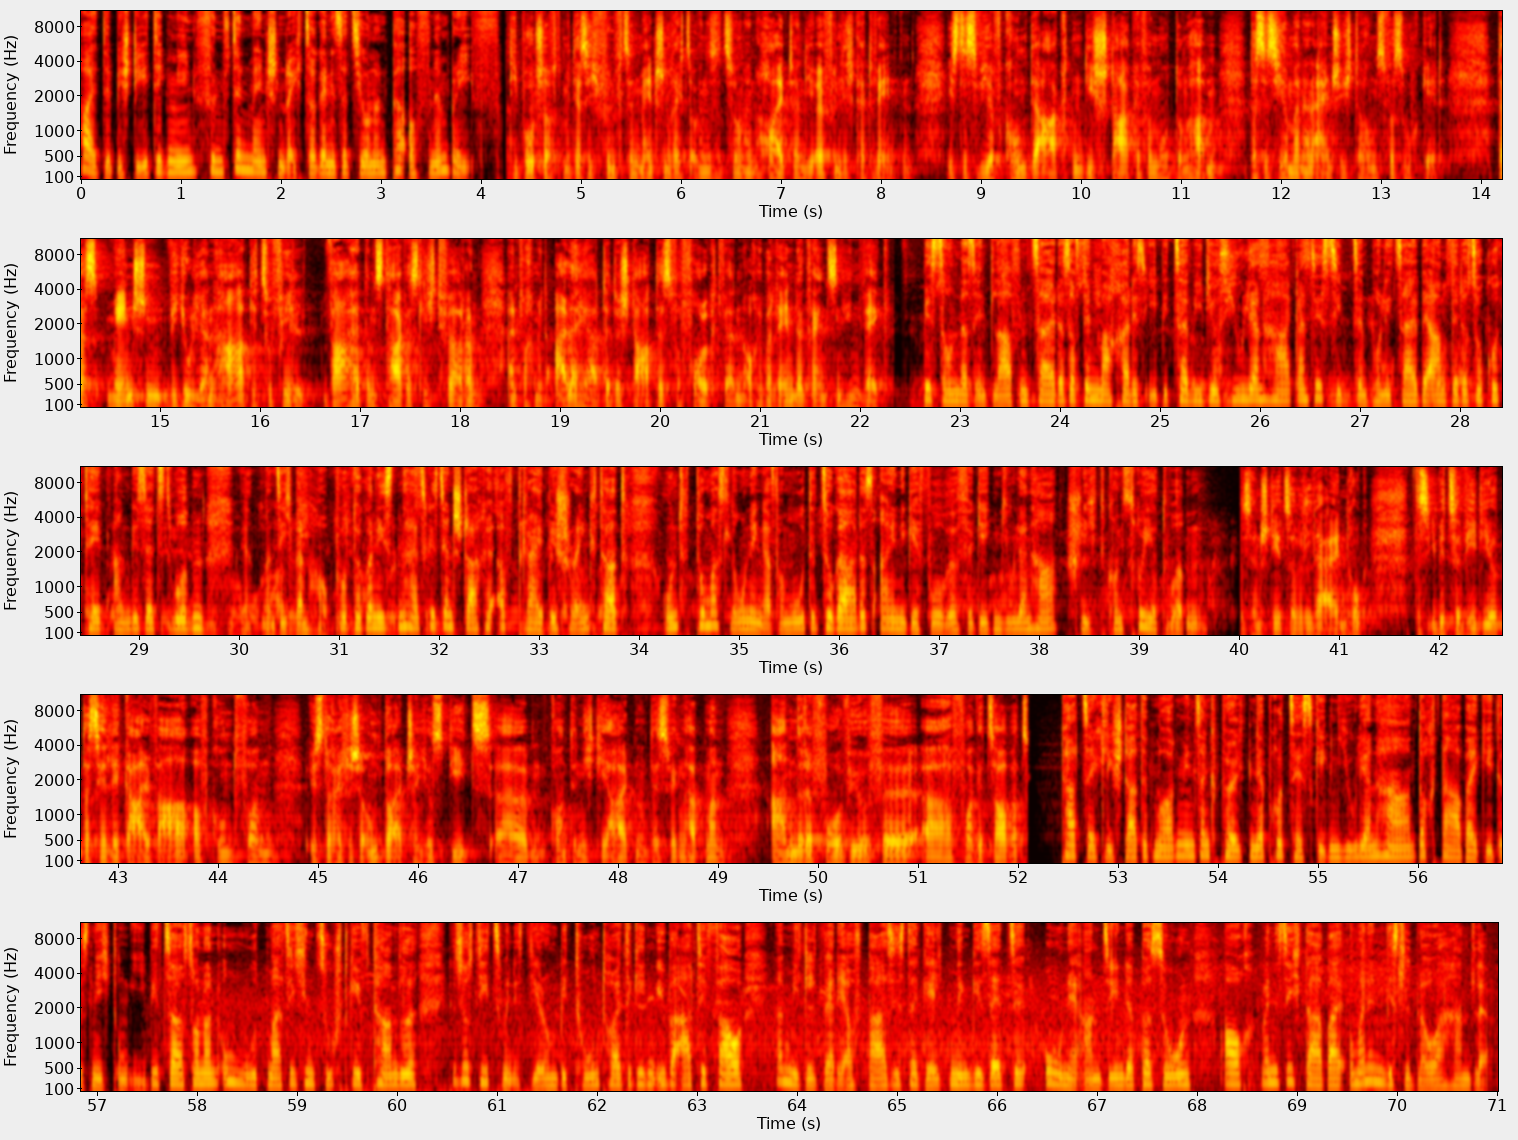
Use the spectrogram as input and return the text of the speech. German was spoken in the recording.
Heute bestätigen ihn 15 Menschenrechtsorganisationen per offenem Brief. Die Botschaft, mit der sich 15 Menschenrechtsorganisationen heute an die Öffentlichkeit wenden, ist, dass wir aufgrund der Akten die starke Vermutung haben, dass es hier um einen Einschüchterungsversuch geht. Dass Menschen wie Julian H., die zu viel Wahrheit ans Tageslicht fördern, einfach mit aller Härte des Staates verfolgt werden, auch über Ländergrenzen hinweg. Besonders entlarvend sei, dass auf den Macher des Ibiza-Videos Julian H. ganze 17 Polizeibeamte der Soko Tape angesetzt wurden, während man sich beim Hauptprotagonisten Heinz-Christian Stache auf drei beschränkt hat. Und Thomas Lohninger vermutet sogar, dass einige Vorwürfe gegen Julian H. schlicht konstruiert wurden. Es entsteht so ein bisschen der Eindruck, das Ibiza-Video, das ja legal war, aufgrund von österreichischer und deutscher Justiz, äh, konnte nicht herhalten und deswegen hat man andere Vorwürfe äh, hervorgezaubert. Tatsächlich startet morgen in St. Pölten der Prozess gegen Julian H. Doch dabei geht es nicht um Ibiza, sondern um mutmaßlichen Zuchtgifthandel. Das Justizministerium betont heute gegenüber ATV, ermittelt werde auf Basis der geltenden Gesetze ohne Ansehen der Person, auch wenn es sich dabei um einen Whistleblower handle.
